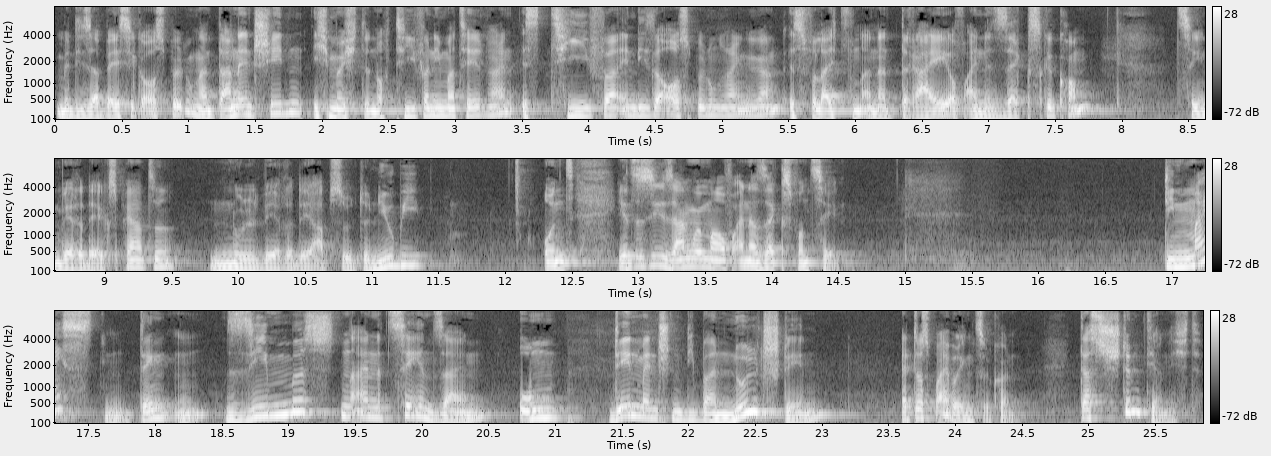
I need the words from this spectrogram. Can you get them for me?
mit dieser Basic-Ausbildung, hat dann entschieden, ich möchte noch tiefer in die Materie rein, ist tiefer in diese Ausbildung reingegangen, ist vielleicht von einer 3 auf eine 6 gekommen. 10 wäre der Experte, 0 wäre der absolute Newbie. Und jetzt ist sie, sagen wir mal, auf einer 6 von 10. Die meisten denken, sie müssten eine 10 sein, um den Menschen, die bei Null stehen, etwas beibringen zu können. Das stimmt ja nicht.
